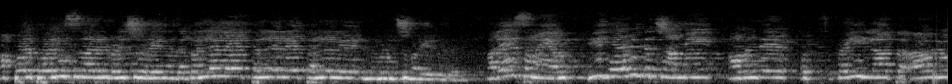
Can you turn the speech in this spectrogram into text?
അപ്പോൾ പോലീസുകാരൻ വിളിച്ചു പറയുന്നത് തല്ലല്ലേ തല്ലല്ലേ തല്ലല്ലേ എന്ന് വിളിച്ചു പറയുന്നത് അതേസമയം ഈ ഗോവിന്ദസ്വാമി അവന്റെ കൈയില്ലാത്ത ആ ഒരു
